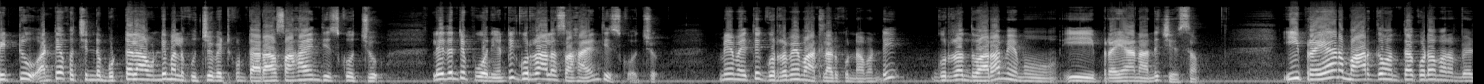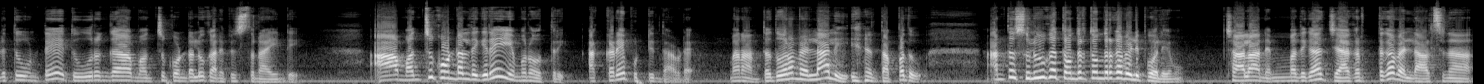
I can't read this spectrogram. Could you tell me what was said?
పిట్టు అంటే ఒక చిన్న బుట్టలా ఉండి మళ్ళీ కూర్చోబెట్టుకుంటారు. ఆ సహాయం తీసుకోవచ్చు. లేదంటే పోనీ అంటే గుర్రాల సహాయం తీసుకోవచ్చు. మేమైతే గుర్రమే మాట్లాడుకున్నామండి. గుర్రం ద్వారా మేము ఈ ప్రయాణాన్ని చేసాం ఈ ప్రయాణ మార్గం అంతా కూడా మనం వెడుతూ ఉంటే దూరంగా మంచు కొండలు కనిపిస్తున్నాయండి. ఆ మంచు కొండల దగ్గరే యమునోత్రి. అక్కడే పుట్టింది ఆవిడ. మనం అంత దూరం వెళ్ళాలి? తప్పదు. అంత సులువుగా తొందర తొందరగా వెళ్ళిపోలేము. చాలా నెమ్మదిగా జాగ్రత్తగా వెళ్ళాల్సిన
